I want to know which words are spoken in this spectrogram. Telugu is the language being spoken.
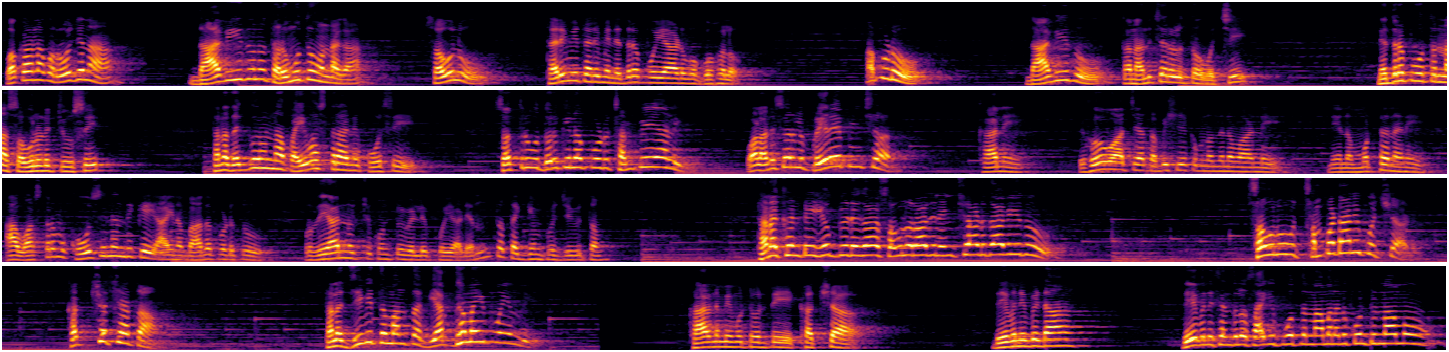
ఒకనొక రోజున దావీదును తరుముతూ ఉండగా సౌలు తరిమి తరిమి నిద్రపోయాడు ఒక గుహలో. అప్పుడు దావీదు తన అనుచరులతో వచ్చి నిద్రపోతున్న సౌలును చూసి తన దగ్గరున్న పైవస్త్రాన్ని కోసి శత్రువు దొరికినప్పుడు చంపేయాలి వాళ్ళ అనుసరులు ప్రేరేపించారు. కానీ యహోవా చేత అభిషేకం నొందిన వాణ్ణి నేను ముట్టనని ఆ వస్త్రము కోసినందుకే ఆయన బాధపడుతూ హృదయాన్ని వచ్చుకుంటూ వెళ్ళిపోయాడు. ఎంత తగ్గింపు జీవితం. తనకంటే యోగ్యుడిగా సౌలు రాజుని ఎంచాడు దావీదు. సౌలు చంపడానికి వచ్చాడు. కక్ష చేత తన జీవితం అంతా వ్యర్థమైపోయింది. కారణం ఏమిటంటే కక్ష. దేవుని బిడ్డ దేవుని సందులో సాగిపోతున్నామని అనుకుంటున్నాము.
